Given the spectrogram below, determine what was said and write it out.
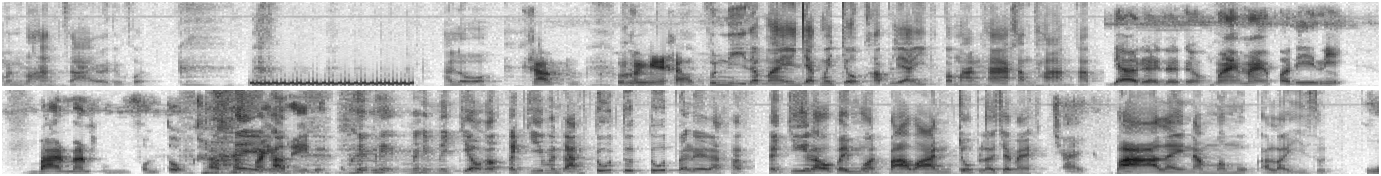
มันวางสายไว้ทุกคนฮัลโหลครับว่าไงครับ คุณหนีทำไมยังไม่จบครับเหลืออีกประมาณ5คำถามครับเดี๋ยวเดี๋ยวเดี๋ยวเดี๋ยวไม่ไม่พอดีนี่ บ้านบ้านผมฝนตกครับไม่ไฟครับไหม้ด้วยไม่ไม่ไม่ไม่เกี่ยวครับตะกี้มันดังตูดตูดตูดไปเลยนะครับตะกี้เราไปหมวดปลาวานจบแล้วใช่ไหมใช่ปลาอะไรนำมาหมกอร่อยที่สุดโอ้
